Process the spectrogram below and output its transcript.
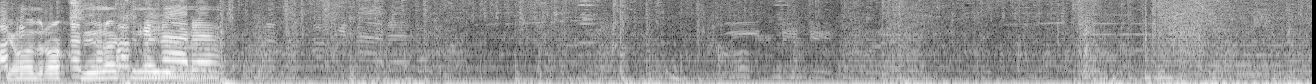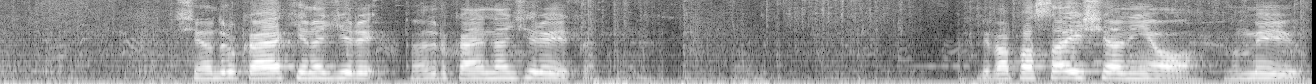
Tem um Androxino aqui na. Esse Andro cai aqui na direita. Andro cai na direita. Ele vai passar aí, Xelinha, ó. No meio.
